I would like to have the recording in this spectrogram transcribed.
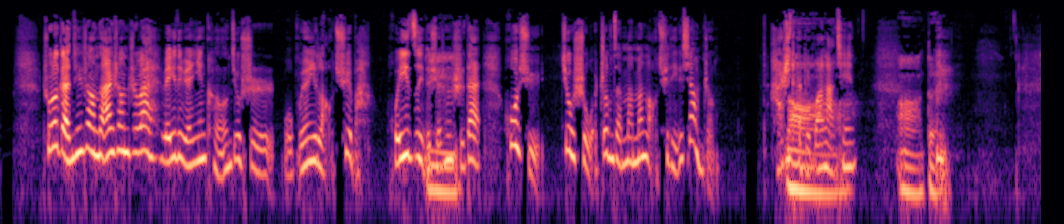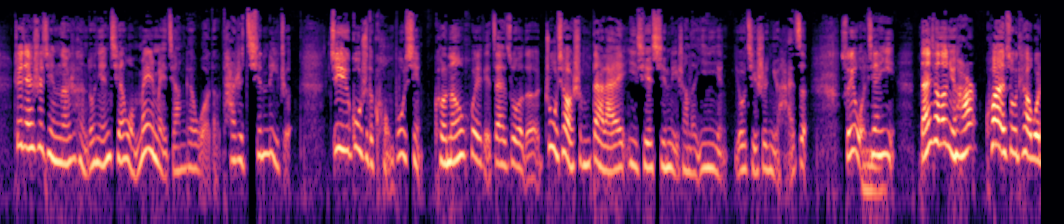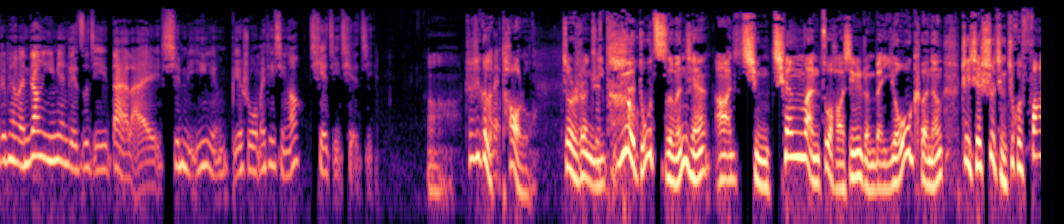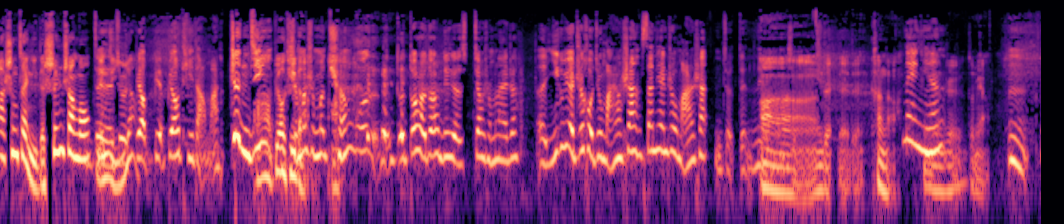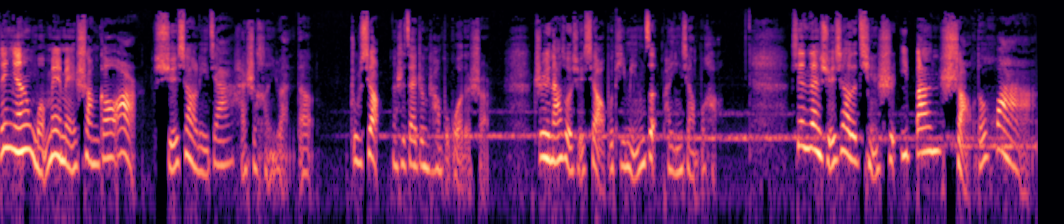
除了感情上的哀伤之外，唯一的原因可能就是我不愿意老去吧。回忆自己的学生时代，或许就是我正在慢慢老去的一个象征。还是太悲观了，亲。啊，对。这件事情呢，是很多年前我妹妹讲给我的，她是亲历者。基于故事的恐怖性，可能会给在座的住校生带来一些心理上的阴影，尤其是女孩子。所以我建议胆小的女孩快速跳过这篇文章，以免给自己带来心理阴影。别说我没提醒哦，切记切记。啊，这是一个老套路。就是说，你阅读此文前啊，请千万做好心理准备，有可能这些事情就会发生在你的身上哦。对，就是标标标题党嘛，震惊！标题党什么什么，全国多少多少那个叫什么来着？呃，一个月之后就马上删，三天之后马上删，你就对那种啊，对对对，看看啊。那年怎么样？嗯，那年我妹妹上高二，学校离家还是很远的，住校那是再正常不过的事儿。至于哪所学校，不提名字，怕影响不好。现在学校的寝室一般少的话，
